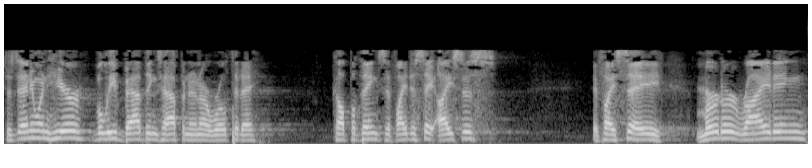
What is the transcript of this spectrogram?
Does anyone here believe bad things happen in our world today? A couple things. If I just say ISIS, if I say murder, rioting,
